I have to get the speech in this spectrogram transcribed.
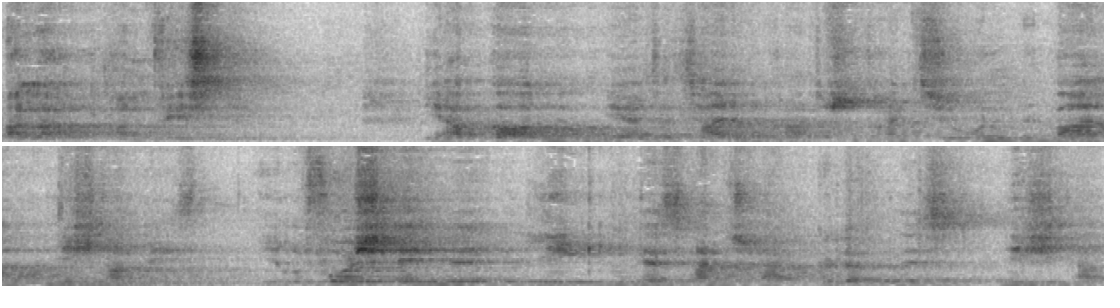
aller Anwesenden. Die Abgeordneten der sozialdemokratischen Fraktion waren nicht anwesend. Ihre Vorstände legten das Anschlaggelöbnis nicht ab.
